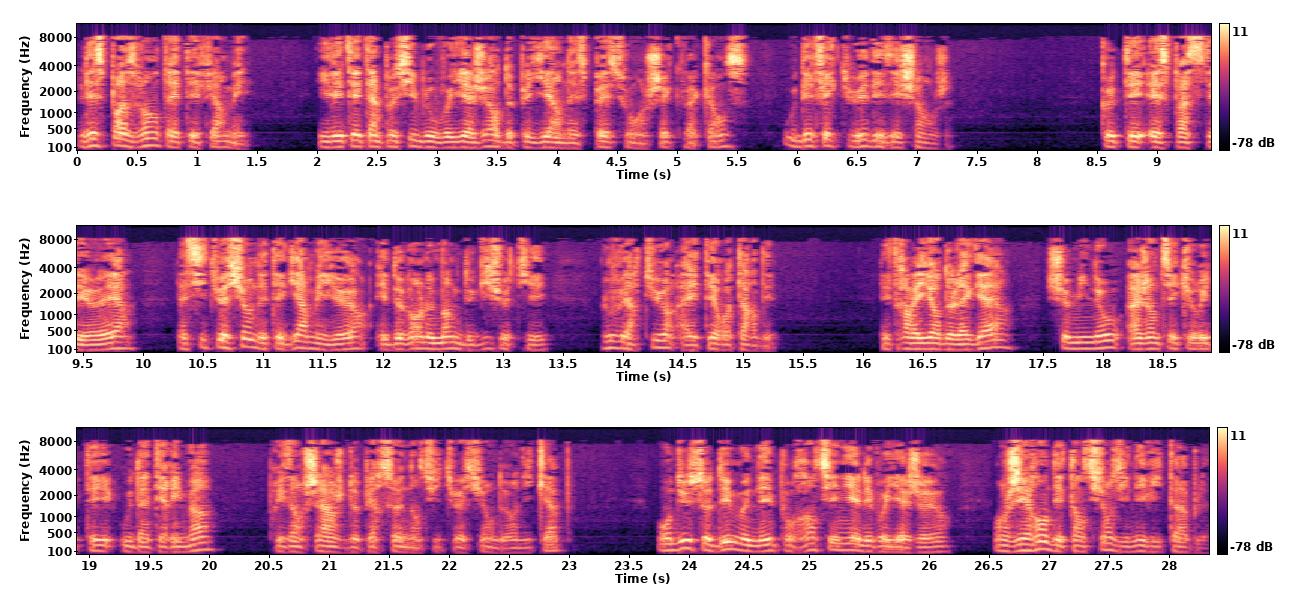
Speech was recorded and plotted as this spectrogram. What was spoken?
l'espace vente a été fermé. Il était impossible aux voyageurs de payer en espèces ou en chèques vacances ou d'effectuer des échanges. Côté espace TER, la situation n'était guère meilleure et devant le manque de guichetiers, l'ouverture a été retardée. Les travailleurs de la gare, cheminots, agents de sécurité ou d'intérimats, pris en charge de personnes en situation de handicap, ont dû se démener pour renseigner les voyageurs en gérant des tensions inévitables.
